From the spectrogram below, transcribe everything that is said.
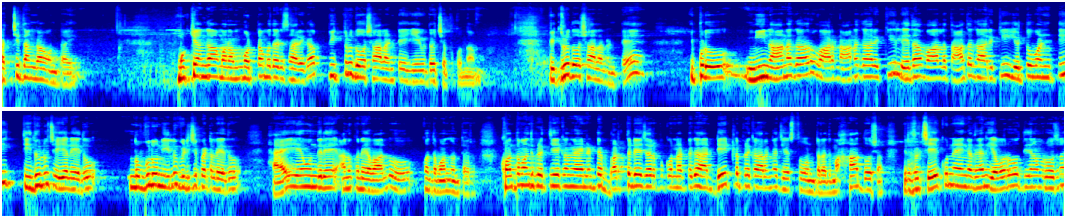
ఖచ్చితంగా ఉంటాయి. ముఖ్యంగా మనం మొట్టమొదటిసారిగా పితృదోషాలంటే ఏమిటో చెప్పుకుందాము. పితృదోషాలనంటే ఇప్పుడు మీ నాన్నగారు వారి నాన్నగారికి లేదా వాళ్ళ తాతగారికి ఎటువంటి తిథులు చేయలేదు నువ్వులు నీళ్ళు విడిచిపెట్టలేదు. హాయ్ ఏముందిలే అనుకునే వాళ్ళు కొంతమంది ఉంటారు. కొంతమంది ప్రత్యేకంగా ఏంటంటే బర్త్డే జరుపుకున్నట్టుగా డేట్ల ప్రకారంగా చేస్తూ ఉంటారు. అది మహాదోషం మీరు అసలు చేయకున్నా ఏం కదా కానీ ఎవరో దినం రోజున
